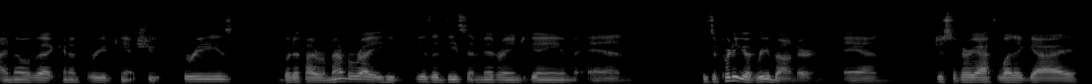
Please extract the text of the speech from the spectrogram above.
I know that Kenneth Faried can't shoot threes, but if I remember right, he, he has a decent mid range game and he's a pretty good rebounder and just a very athletic guy.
